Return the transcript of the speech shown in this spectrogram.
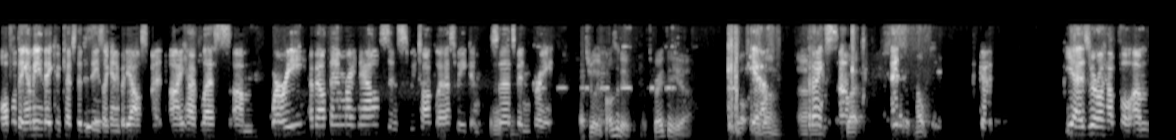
awful thing. I mean, they could catch the disease like anybody else, but I have less um, worry about them right now since we talked last week, and so that's been great. That's really positive. That's great to hear. Well, Yeah. well done. Um, Thanks. Um, Glad and helped. Yeah, it's really helpful. Um,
